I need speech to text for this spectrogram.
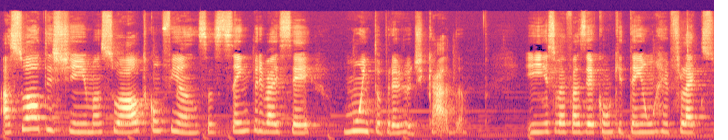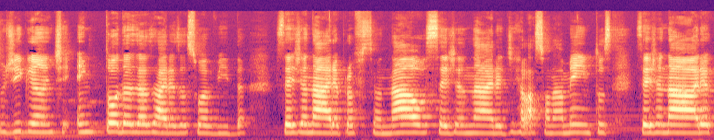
a sua autoestima, sua autoconfiança sempre vai ser muito prejudicada e isso vai fazer com que tenha um reflexo gigante em todas as áreas da sua vida, seja na área profissional, seja na área de relacionamentos, seja na área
